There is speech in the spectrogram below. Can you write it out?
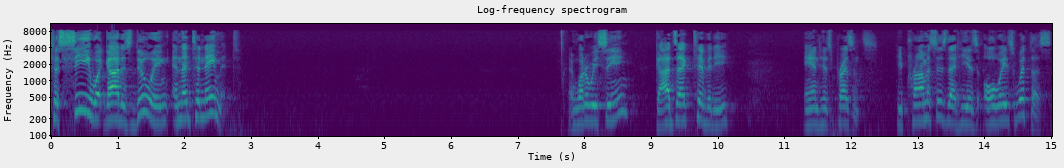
To see what God is doing and then to name it. And what are we seeing? God's activity and His presence. He promises that He is always with us.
